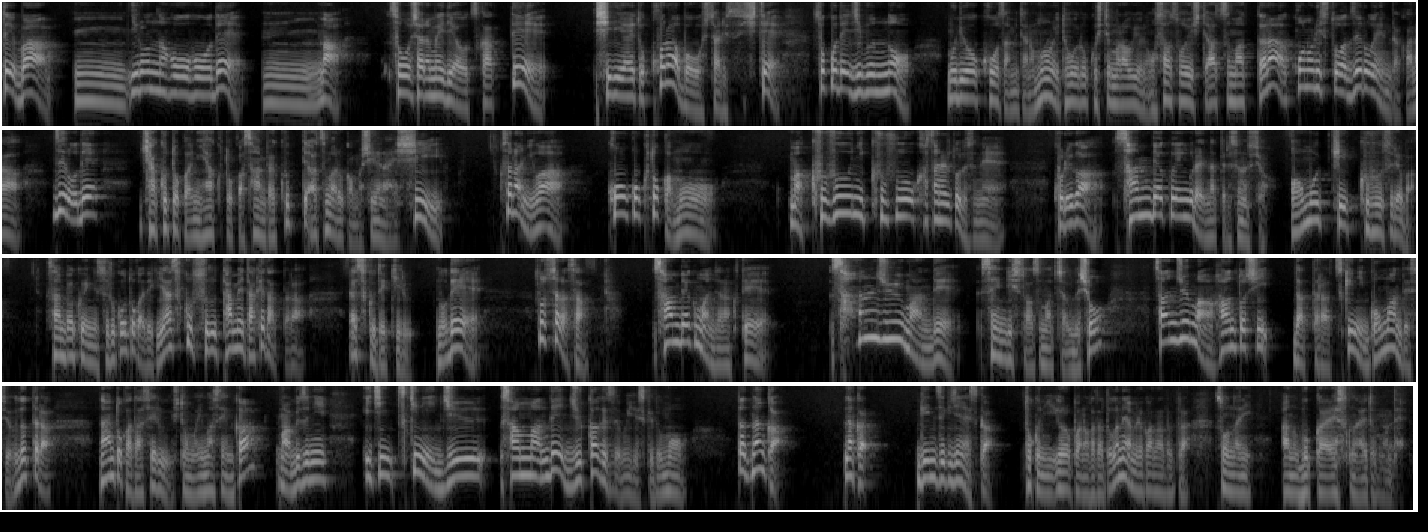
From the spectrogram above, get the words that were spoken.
例えば、うん、いろんな方法で、うん、まあ、ソーシャルメディアを使って、知り合いとコラボをしたりして、そこで自分の無料講座みたいなものに登録してもらうようにお誘いして集まったら、このリストは0円だから、0で100とか200とか300って集まるかもしれないし、さらには広告とかも、まあ工夫に工夫を重ねるとですね、これが300円ぐらいになったりするんですよ。思いっきり工夫すれば。300円にすることができ、安くするためだけだったら安くできるので、そしたらさ、300万じゃなくて、30万で1000リスト集まっちゃうでしょ ?30 万半年だったら月に5万ですよ。だったら、なんとか出せる人もいませんか？まあ別に、1月に13万で10ヶ月でもいいですけども、だってなんか、なんか、現実的じゃないですか？特にヨーロッパの方とかね、アメリカの方だったら、そんなに、あの、物価安くないと思うんで。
